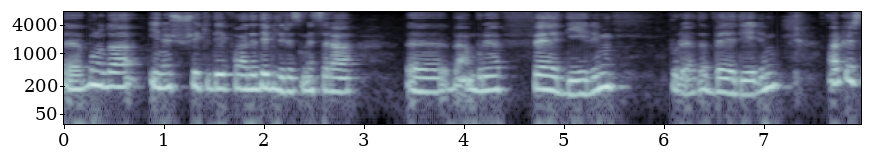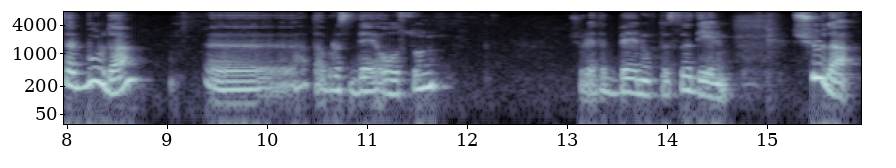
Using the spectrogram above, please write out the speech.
E, bunu da yine şu şekilde ifade edebiliriz. Mesela e, ben buraya F diyelim. Buraya da B diyelim. Arkadaşlar burada e, hatta burası D olsun. Şuraya B noktası diyelim. Şurada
